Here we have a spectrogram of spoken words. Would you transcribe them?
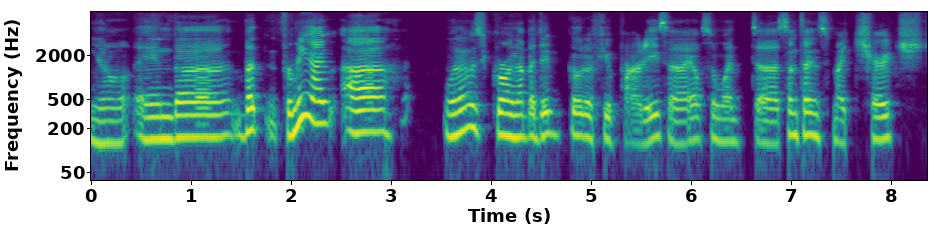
You know, and uh but for me I uh when I was growing up, I did go to a few parties. I also went uh, sometimes my church,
